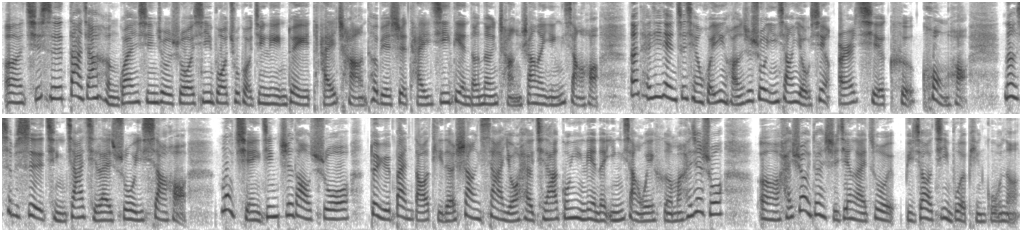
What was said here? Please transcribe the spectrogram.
呃，其实大家很关心，就是说新一波出口禁令对台厂，特别是台积电等等厂商的影响哈。那台积电之前回应好像是说影响有限，而且可控哈。那是不是请佳琪来说一下哈？目前已经知道说对于半导体的上下游还有其他供应链的影响为何吗？还是说呃还需要一段时间来做比较进一步的评估呢？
